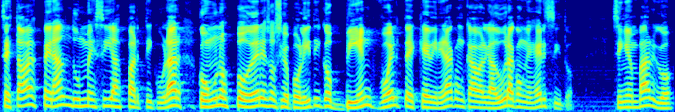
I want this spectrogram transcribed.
Se estaba esperando un Mesías particular con unos poderes sociopolíticos bien fuertes que viniera con cabalgadura, con ejército. Sin embargo,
